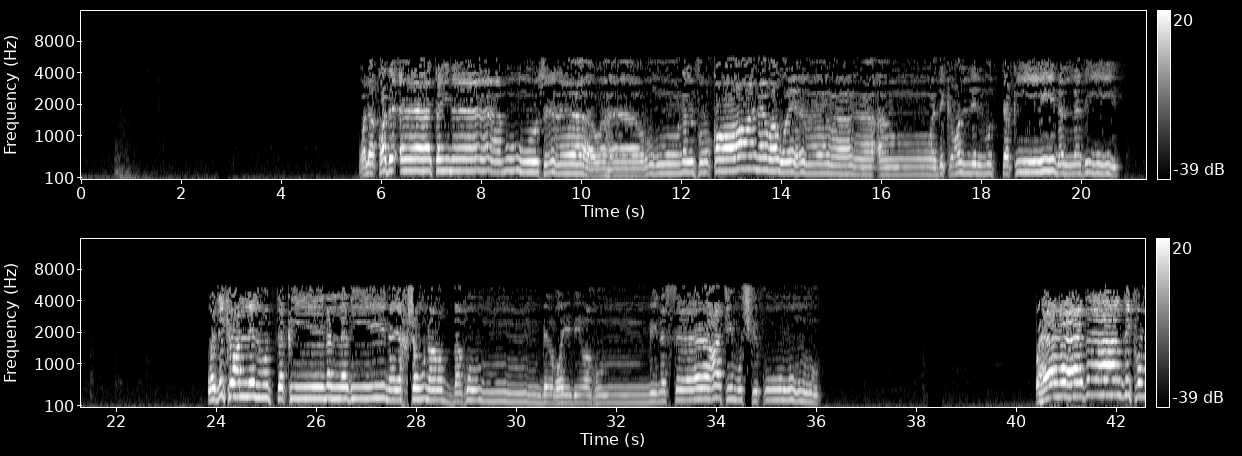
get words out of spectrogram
ولقد آتينا موسى وهارون الفرقان وضياء وذكرا للمتقين الذين وذكرا للمتقين الذين يخشون ربهم بالغيب وهم من الساعة مشفقون. وهذا ذكر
